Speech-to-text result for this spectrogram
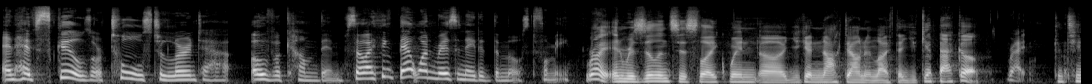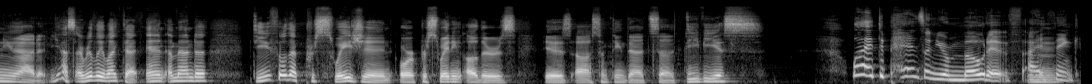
and have skills or tools to learn to overcome them. So I think that one resonated the most for me. Right. And resilience is like when uh, you get knocked down in life, that you get back up. Right. Continue at it. Yes, I really like that. And Amanda, do you feel that persuasion or persuading others is uh, something that's uh, devious? Well, it depends on your motive, mm-hmm. I think.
